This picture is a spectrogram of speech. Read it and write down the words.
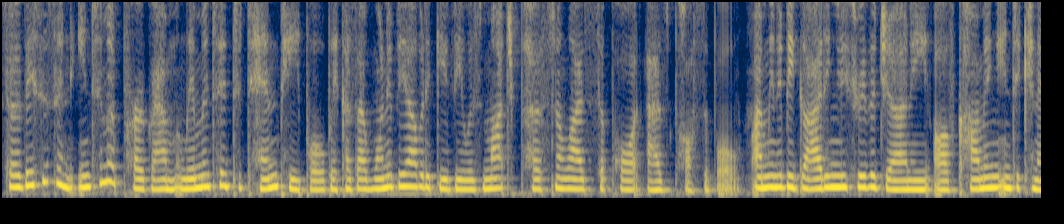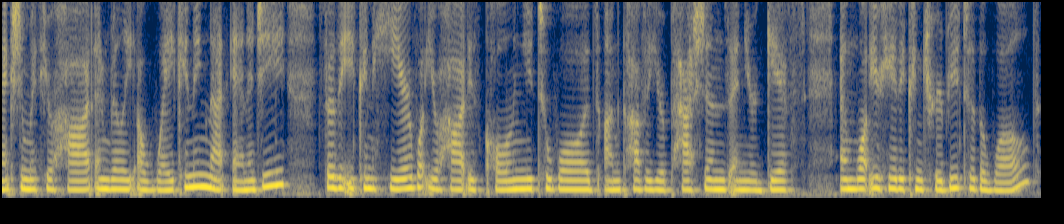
So, this is an intimate program limited to 10 people because I want to be able to give you as much personalized support as possible. I'm going to be guiding you through the journey of coming into connection with your heart and really awakening that energy so that you can hear what your heart is calling you towards, uncover your passions and your gifts, and what you're here to contribute to the world.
